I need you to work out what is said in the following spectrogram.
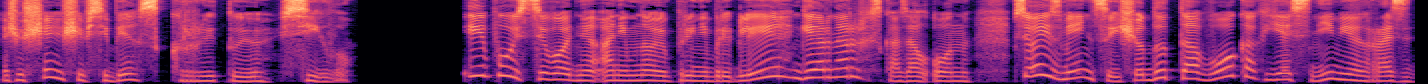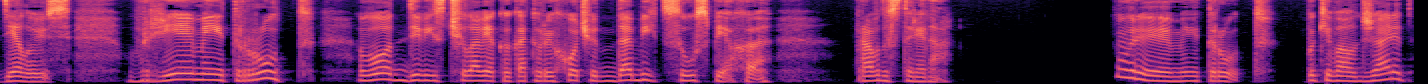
ощущающий в себе скрытую силу. «И пусть сегодня они мною пренебрегли, Гернер», — сказал он, — «все изменится еще до того, как я с ними разделаюсь. Время и труд — вот девиз человека, который хочет добиться успеха. Правда, старина?» «Время и труд», — покивал Джаред,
